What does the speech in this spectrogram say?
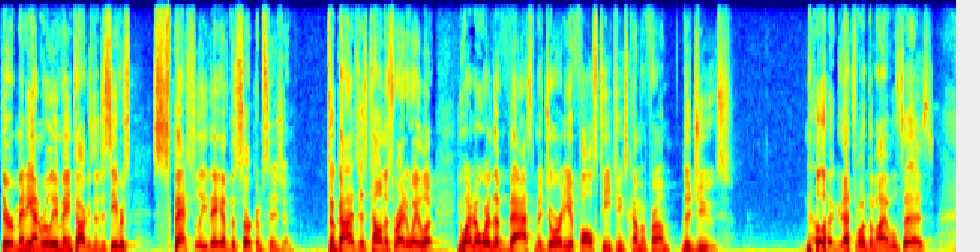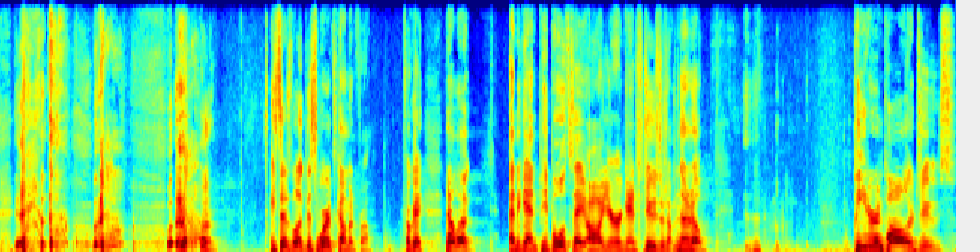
there are many unruly and vain talkers and deceivers, especially they of the circumcision. So God's just telling us right away, look, you want to know where the vast majority of false teachings coming from? The Jews. look, that's what the Bible says. He says, look, this is where it's coming from. Okay? Now look, and again, people will say, oh, you're against Jews or something. No, no, no. Peter and Paul are Jews.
